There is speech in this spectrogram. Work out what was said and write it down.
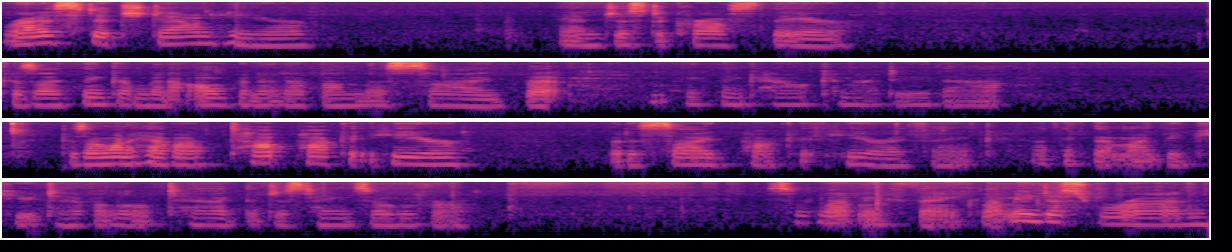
run a stitch down here and just across there because I think I'm going to open it up on this side but let me think how can I do that? Because I want to have a top pocket here but a side pocket here I think. I think that might be cute to have a little tag that just hangs over so let me think. Let me just run.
